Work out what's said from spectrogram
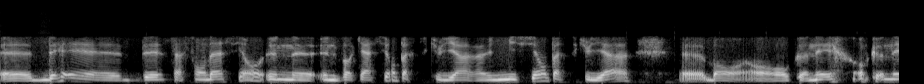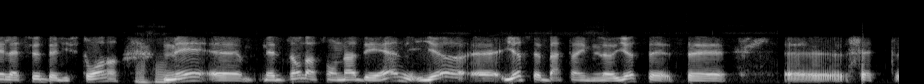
euh, dès, dès, sa fondation une, une, vocation particulière, une mission particulière. Euh, bon, on connaît on connaît la suite de l'histoire, uh-huh. mais, euh, mais disons dans son ADN, il y a il y a ce baptême là, il y a ce, ce euh, cette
